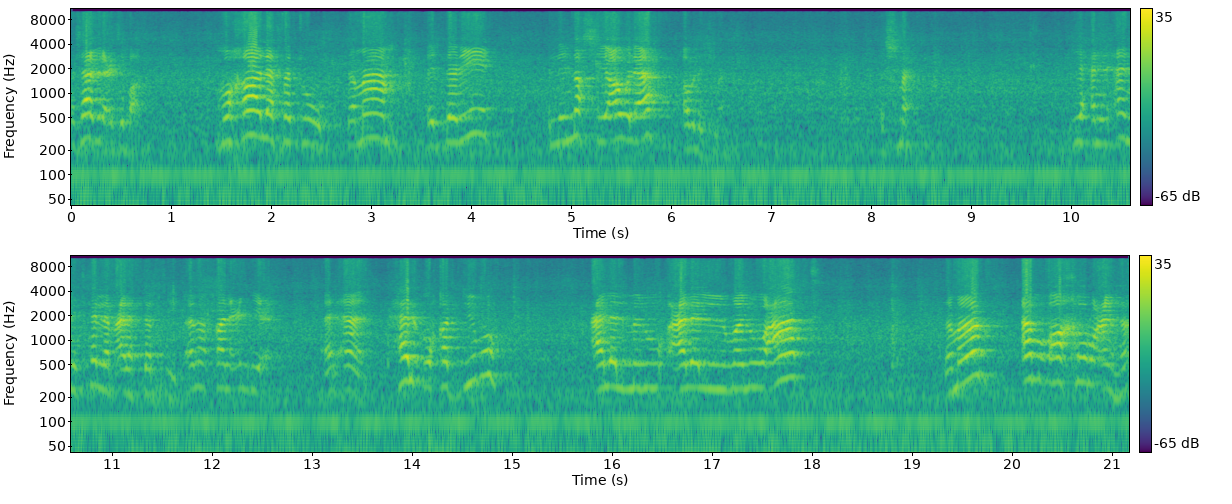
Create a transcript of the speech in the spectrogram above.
فساد الاعتبار. مخالفة تمام الدليل للنص أولى أو الإجماع. اسمع يعني الآن نتكلم على الترتيب. أنا قال عندي الآن هل أقدمه على المنو على المنوعات تمام؟ أم أؤخر عنها؟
